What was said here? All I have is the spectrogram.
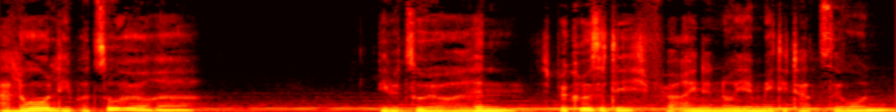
Hallo, lieber Zuhörer, liebe Zuhörerin, ich begrüße dich für eine neue Meditation.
